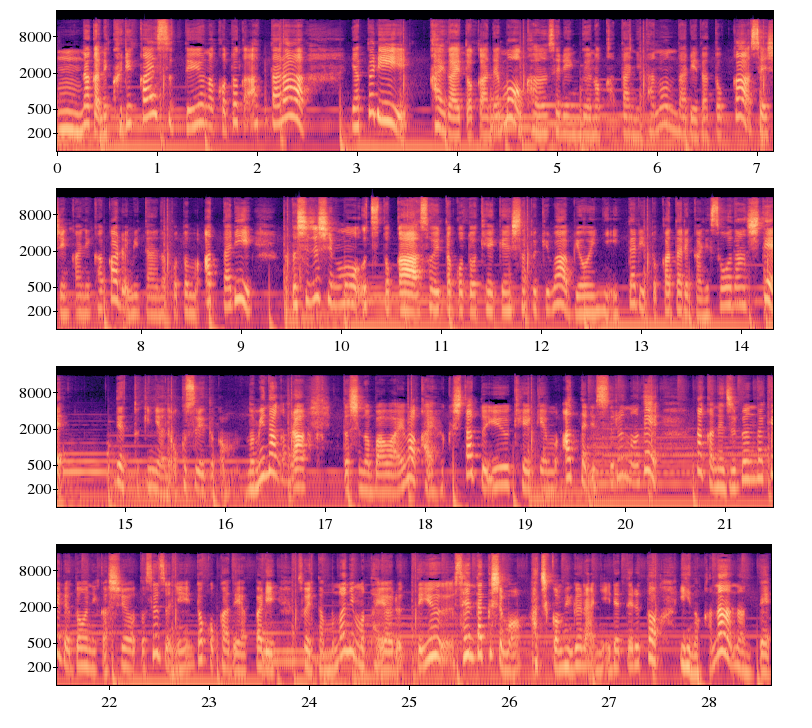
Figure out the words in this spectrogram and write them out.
うん、なんかね、繰り返すっていうようなことがあったら、やっぱり海外とかでもカウンセリングの方に頼んだりだとか、精神科にかかるみたいなこともあったり、私自身もうつとか、そういったことを経験した時は、病院に行ったりとか、誰かに相談して、で時にはねお薬とかも飲みながら私の場合は回復したという経験もあったりするのでなんかね自分だけでどうにかしようとせずにどこかでやっぱりそういったものにも頼るっていう選択肢も8個目ぐらいに入れてるといいのかななんて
